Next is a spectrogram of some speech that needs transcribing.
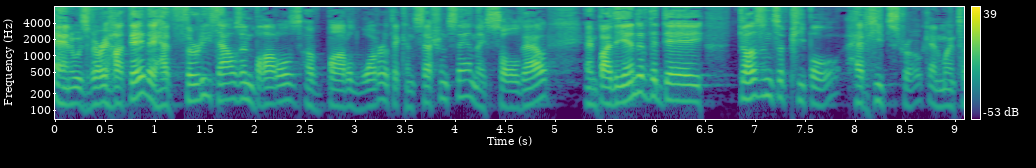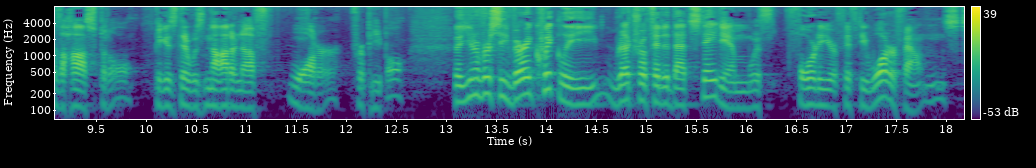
And it was a very hot day. They had 30,000 bottles of bottled water at the concession stand. They sold out. And by the end of the day, dozens of people had heat stroke and went to the hospital because there was not enough water for people. The university very quickly retrofitted that stadium with 40 or 50 water fountains.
